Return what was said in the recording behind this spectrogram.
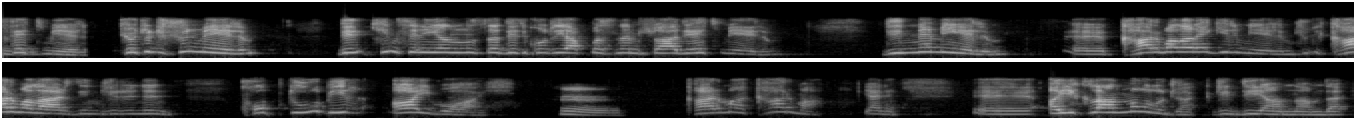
Pes etmeyelim. Kötü düşünmeyelim. De- kimsenin yanımızda dedikodu yapmasına müsaade etmeyelim. Dinlemeyelim. Ee, karmalara girmeyelim. Çünkü karmalar zincirinin koptuğu bir ay bu ay. Hı. Karma karma. Yani e, ayıklanma olacak ciddi anlamda.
